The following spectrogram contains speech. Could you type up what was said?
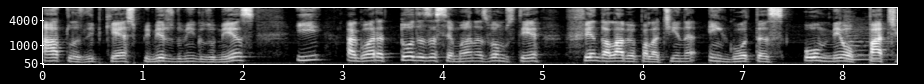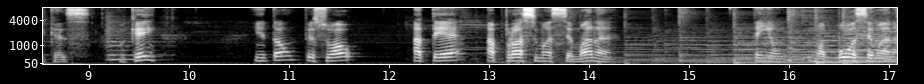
Atlas Lipcast, primeiros domingos do mês, e agora todas as semanas vamos ter fenda labiopalatina em gotas homeopáticas, ok? Então, pessoal, até a próxima semana. Tenham uma boa semana.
